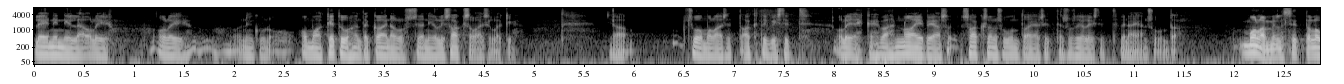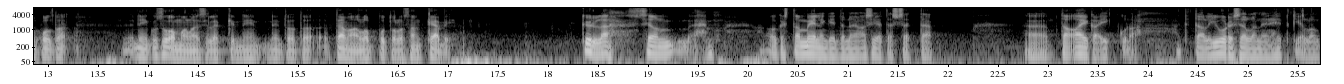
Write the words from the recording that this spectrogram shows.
Leninillä oli oli niin kuin oma ketuhäntä kainalossa ja niin oli saksalaisillakin. Ja suomalaiset aktivistit oli ehkä vähän naiveja Saksan suuntaan ja sitten sosialistit Venäjän suuntaan. Molemmille sitten lopulta, niin kuin suomalaisillekin, niin, niin tuota, tämä lopputuloshan kävi. Kyllä, se on oikeastaan mielenkiintoinen asia tässä, että tämä aikaikkuna. Että tämä oli juuri sellainen hetki, jolloin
